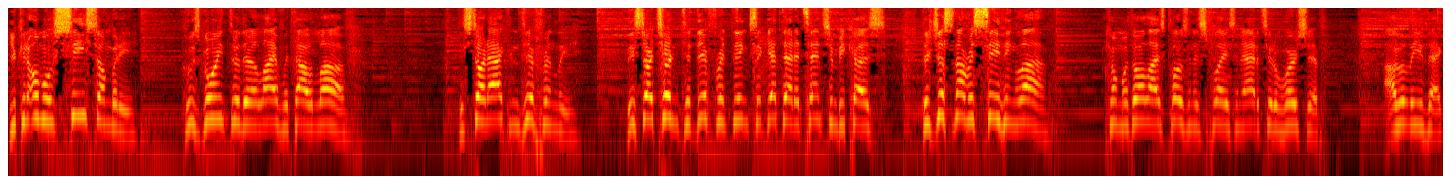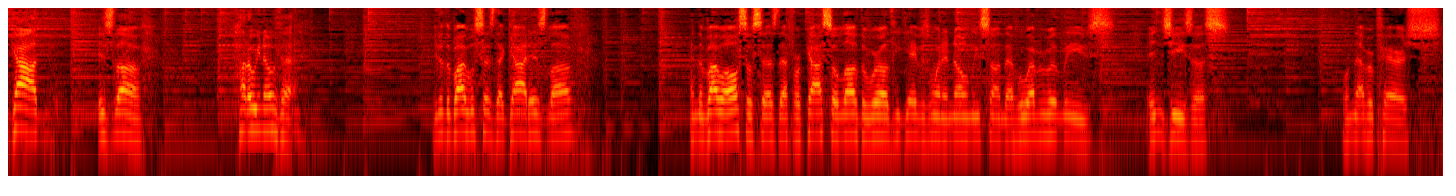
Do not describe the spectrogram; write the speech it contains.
You can almost see somebody who's going through their life without love. They start acting differently. They start turning to different things to get that attention because they're just not receiving love. Come with all eyes closed in this place, an attitude of worship. I believe that God is love. How do we know that? You know, the Bible says that God is love. And the Bible also says that for God so loved the world, he gave his one and only Son, that whoever believes in Jesus will never perish,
